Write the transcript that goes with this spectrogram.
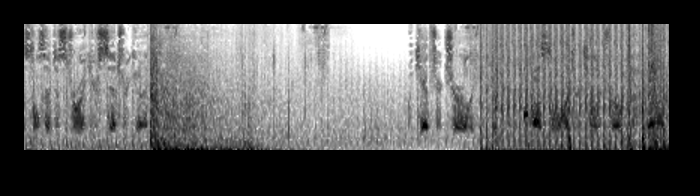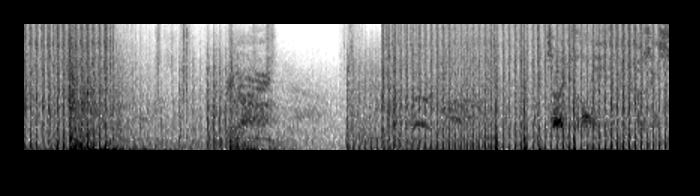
Hostiles have destroyed your sentry gun. We captured Charlie. Hostile hunter killer drone! Tied for the lead. Losing C.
